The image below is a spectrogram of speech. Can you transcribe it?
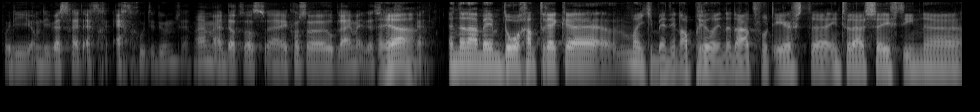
Voor die, om die wedstrijd echt, echt goed te doen, zeg maar. Maar dat was, eh, ik was er wel heel blij mee. Dus, Ja. En daarna ben je hem door gaan trekken, want je bent in april inderdaad voor het eerst eh, in 2017 eh,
